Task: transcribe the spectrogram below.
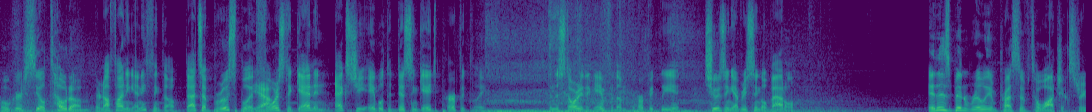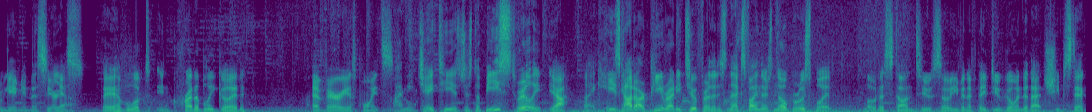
Ogre Seal Totem. They're not finding anything, though. That's a Brew split Yeah. forced again, and XG able to disengage perfectly. It's been the story of the game for them, perfectly choosing every single battle. It has been really impressive to watch Extreme Gaming this series. They have looked incredibly good at various points. I mean, JT is just a beast, really. Yeah, Like, he's got RP ready, too, for this next fight. There's no Brew split. Lotus done too, so even if they do go into that sheep stick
